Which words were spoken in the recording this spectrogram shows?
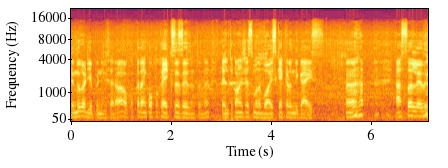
చందు గారు చెప్పింది చూసారా? ఒక్కొక్క దానికి ఒక్కొక్క ఎక్సర్సైజ్ ఉంటుంది. హెల్త్ కాన్షియస్ మన బాయ్స్కి ఎక్కడ ఉంది గాయస్ అస్సలు లేదు.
